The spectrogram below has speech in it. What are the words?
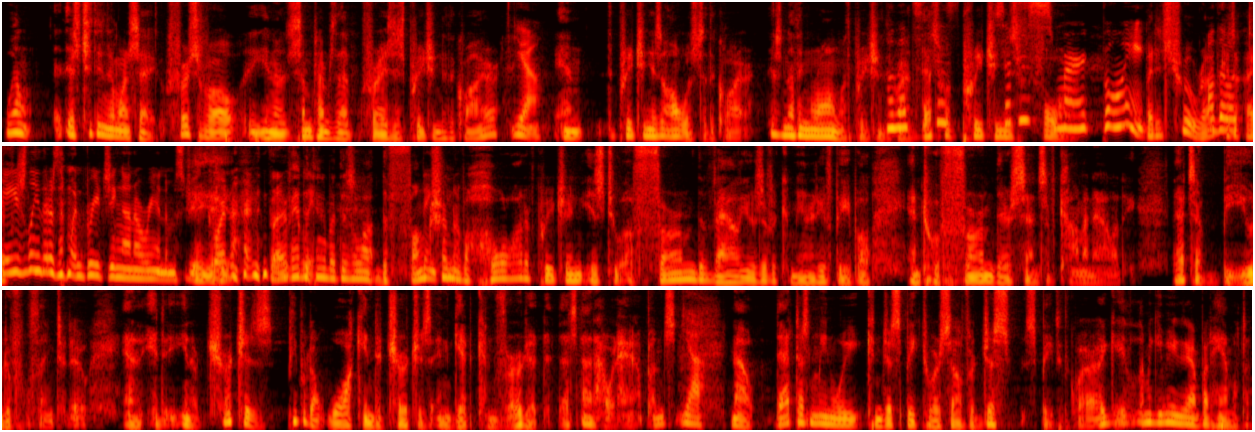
Well, there's two things I want to say. First of all, you know, sometimes that phrase is preaching to the choir. Yeah. And the preaching is always to the choir. There's nothing wrong with preaching choir. That's, such a- what preaching such is a for. smart point. But it's true, right? Although 'Cause I've- occasionally there's someone preaching on a random street corner. And it's But I've had to think about this a lot. The function of a whole lot of preaching is to affirm the values of a community of people and to affirm their sense of commonality. That's a beautiful thing to do. And it, you know, churches, people don't walk into churches and get converted. That's not how it happens. Yeah. Now, that doesn't mean we can just speak to ourselves or just speak to the choir. I, let me give you an example about Hamilton.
